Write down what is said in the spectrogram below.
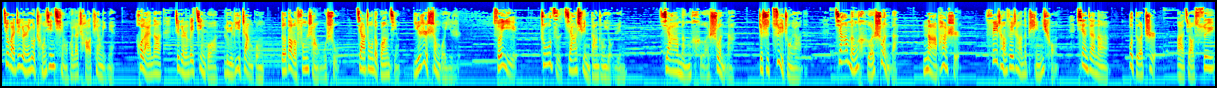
就把这个人又重新请回了朝廷里面。后来呢，这个人为晋国屡立战功，得到了封赏无数，家中的光景一日胜过一日。所以，诸子家训当中有云：“家门和顺呐，这是最重要的。家门和顺的，哪怕是非常非常的贫穷，现在呢不得志啊，叫虽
